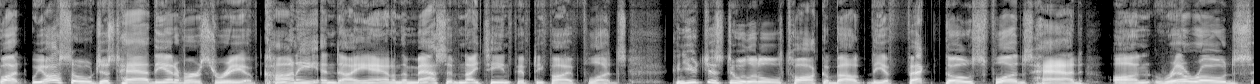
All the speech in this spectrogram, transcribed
But we also just had the anniversary of Connie and Diane and the massive 1955 floods. Can you just do a little talk about the effect those floods had on railroads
